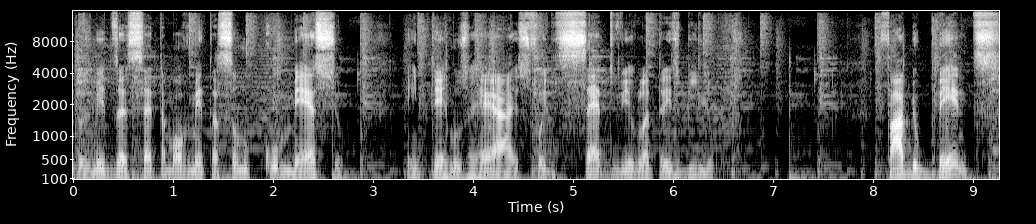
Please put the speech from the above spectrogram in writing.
Em 2017, a movimentação no comércio em termos reais foi de 7,3 bilhões. Fábio Bentes,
